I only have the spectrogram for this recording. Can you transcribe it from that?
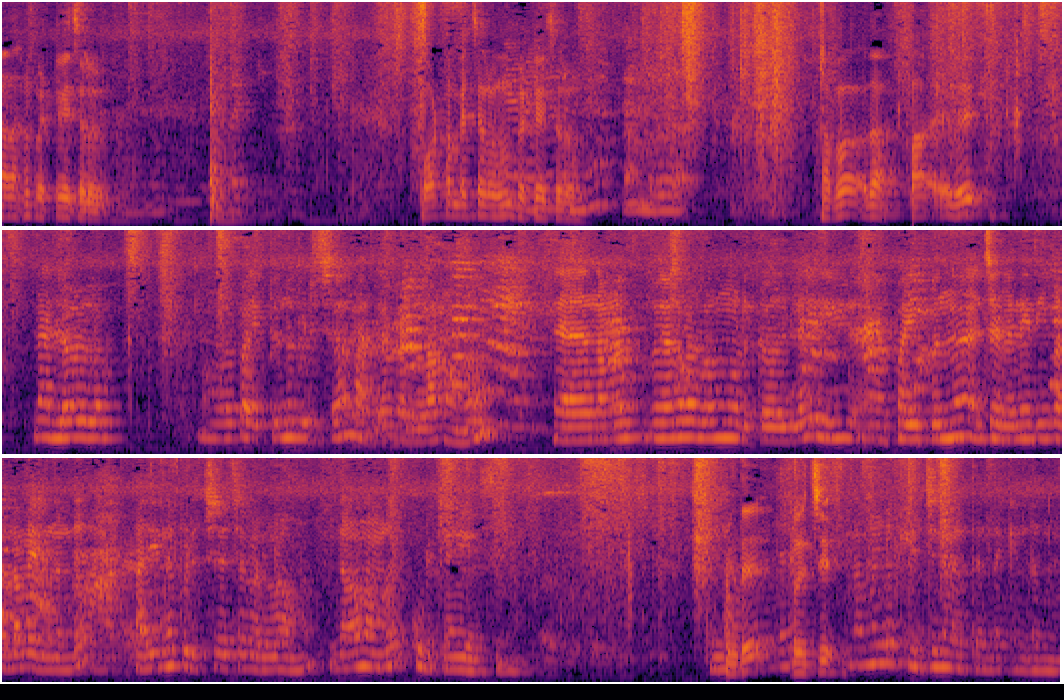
അതാണ് പെട്ടി വെച്ച റൂം. പോട്ടം വെച്ച റൂമും പെട്ടി വെച്ച റൂമും അപ്പോൾ അതാ ഇത് നല്ല വെള്ളം. നമ്മൾ പൈപ്പിൽ നിന്ന് പിടിച്ചാൽ നല്ല വെള്ളമാണ്. നമ്മൾ വേറെ വെള്ളമൊന്നും എടുക്കാറില്ല. ഈ പൈപ്പിൽ നിന്ന് ജലനിധി വെള്ളം വരുന്നുണ്ട്. അതിൽ നിന്ന് പിടിച്ചു വെച്ച വെള്ളമാണ്. ഇതാണ് നമ്മൾ കുടിക്കാൻ യൂസ് ചെയ്യുന്നത്. ഇത് ഫ്രിഡ്ജ്. നമ്മളുടെ ഫ്രിഡ്ജിനകത്ത് എന്തൊക്കെ ഉണ്ടെന്ന്.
